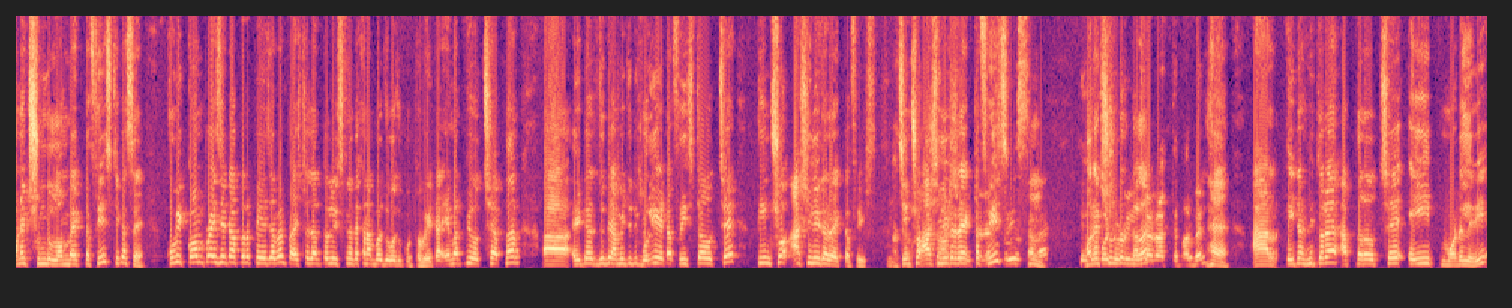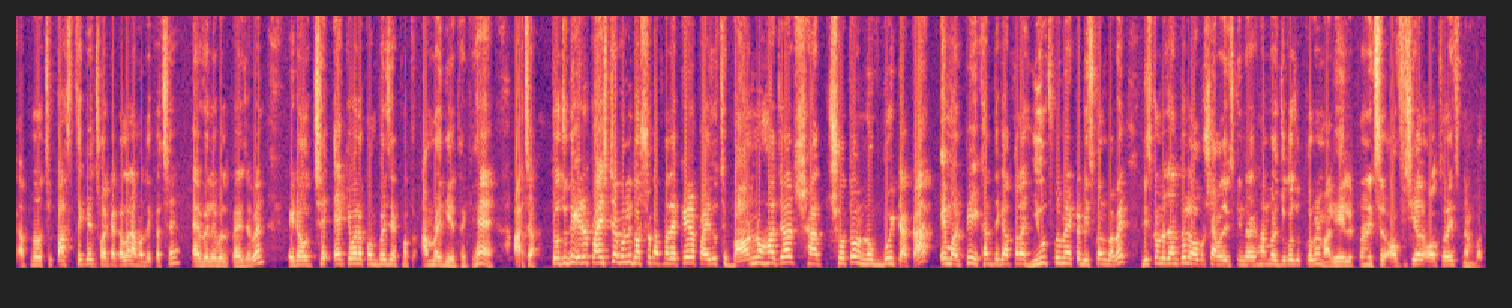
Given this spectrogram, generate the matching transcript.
অনেক সুন্দর লম্বা একটা ফ্রিজ ঠিক আছে? খুবই কম প্রাইস এটা আপনারা পেয়ে যাবেন। প্রাইসটা জানতে হলে স্ক্রিনে দেখা নাম্বার যোগাযোগ করতে হবে। এটা এমআরপি হচ্ছে আপনার এটা যদি আমি যদি বলি এটা ফ্রিজটা হচ্ছে তিনশো আশি লিটারের একটা ফ্রিজ আচ্ছা, তিনশো আশি লিটারের একটা ফ্রিজ অনেক সুন্দর কালার রাখতে পারবেন। হ্যাঁ আর এটার ভিতরে আপনারা হচ্ছে এই মডেলেরই আপনারা হচ্ছে পাঁচ থেকে ছয়টা কালার আমাদের কাছে অ্যাভেলেবেল পেয়ে যাবেন। এটা হচ্ছে একেবারে কম প্রাইসে একমাত্র আমরাই দিয়ে থাকি হ্যাঁ? আচ্ছা তো যদি এটার প্রাইসটা বলি দর্শক আপনাদেরকে এর প্রাইস হচ্ছে বাউন্ন হাজার সাতশত নব্বই টাকা। এমআরপি এখান থেকে আপনারা হিউজ পরিমাণে একটা ডিসকাউন্ট পাবেন। ডিসকাউন্টটা জানতে হলে অবশ্যই আমাদের স্ক্রিন নাম্বার যোগাযোগ করবেন। মালিয়া ইলেকট্রনিক্স এর অফিসিয়াল অথরাইজ নাম্বার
